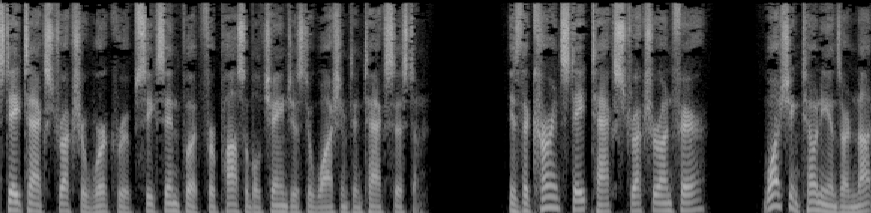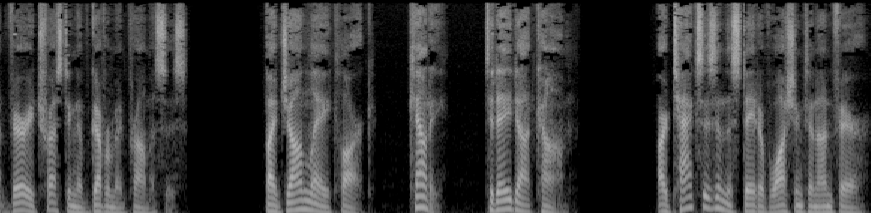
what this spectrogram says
State Tax Structure Workgroup seeks input for possible changes to Washington tax system. Is the current state tax structure unfair? Washingtonians are not very trusting of government promises. By John Ley Clark, County. Today.com. Are taxes in the state of Washington unfair?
